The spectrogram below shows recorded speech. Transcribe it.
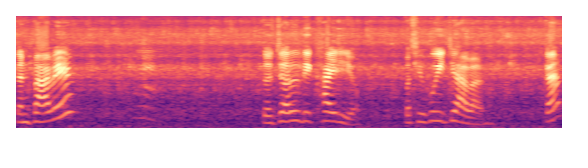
તને ભાવે? તો જલ્દી ખાઈ લ્યો. પછી હુઈ જવાનું. કા?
